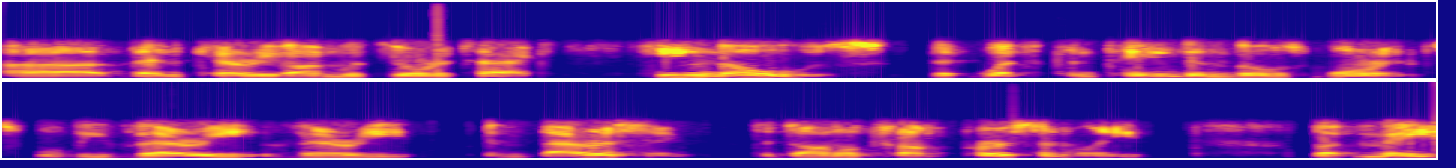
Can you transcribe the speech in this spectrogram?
uh, then carry on with your attack. He knows that what's contained in those warrants will be very, very embarrassing to Donald Trump personally, but may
